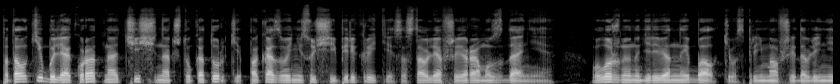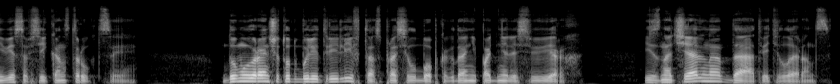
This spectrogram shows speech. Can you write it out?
Потолки были аккуратно очищены от штукатурки, показывая несущие перекрытия, составлявшие раму здания, уложенную на деревянные балки, воспринимавшие давление веса всей конструкции. «Думаю, раньше тут были три лифта?» – спросил Боб, когда они поднялись вверх. «Изначально, да», – ответил Эрнс.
